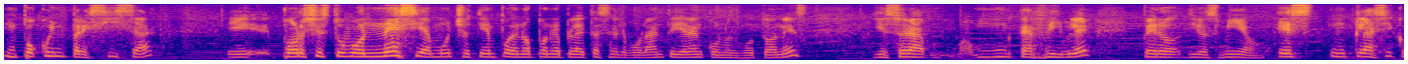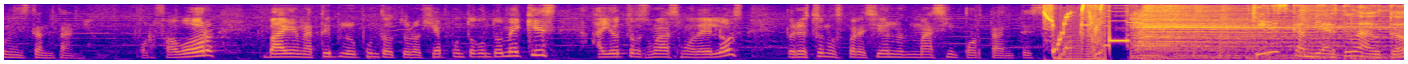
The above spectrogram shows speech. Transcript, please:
un poco imprecisa. Eh, Porsche estuvo necia mucho tiempo de no poner planetas en el volante y eran con los botones, y eso era muy terrible, pero Dios mío, es un clásico instantáneo. Por favor, vayan a www.autologia.com.mx, hay otros más modelos, pero estos nos parecieron los más importantes. ¿Quieres cambiar tu auto?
